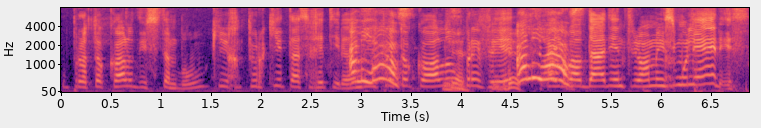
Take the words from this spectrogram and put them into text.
o protocolo de Istambul, que a Turquia está se retirando aliás, o protocolo prevê aliás, a igualdade entre homens e mulheres.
